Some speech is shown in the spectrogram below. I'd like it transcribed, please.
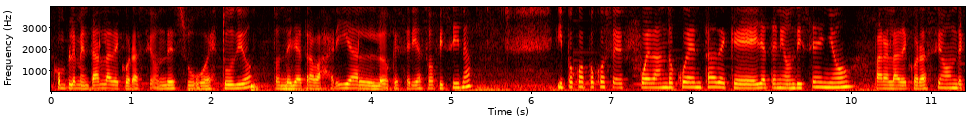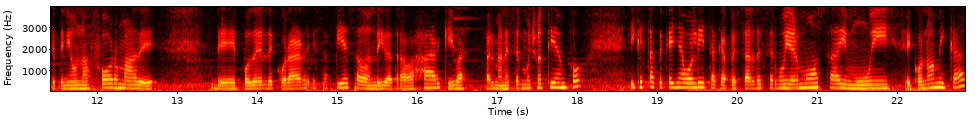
complementar la decoración de su estudio, donde ella trabajaría lo que sería su oficina. Y poco a poco se fue dando cuenta de que ella tenía un diseño para la decoración, de que tenía una forma de, de poder decorar esa pieza donde iba a trabajar, que iba a permanecer mucho tiempo y que esta pequeña bolita, que a pesar de ser muy hermosa y muy económica,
